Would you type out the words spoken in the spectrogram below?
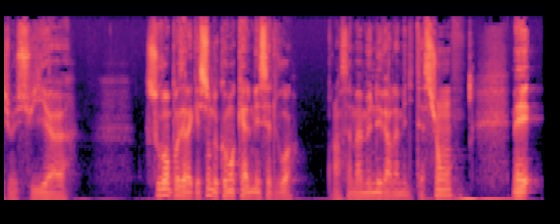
Et je me suis souvent posé la question de comment calmer cette voix. Alors ça m'a mené vers la méditation, mais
